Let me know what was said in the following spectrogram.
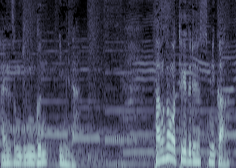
안승준 군입니다. 방송 어떻게 들으셨습니까?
